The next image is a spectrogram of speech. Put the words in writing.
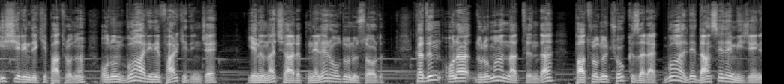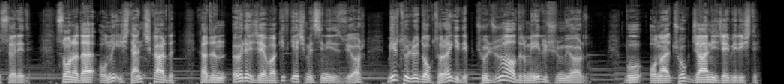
İş yerindeki patronu onun bu halini fark edince yanına çağırıp neler olduğunu sordu. Kadın ona durumu anlattığında patronu çok kızarak bu halde dans edemeyeceğini söyledi. Sonra da onu işten çıkardı. Kadın öylece vakit geçmesini izliyor, bir türlü doktora gidip çocuğu aldırmayı düşünmüyordu. Bu ona çok canice bir işti.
